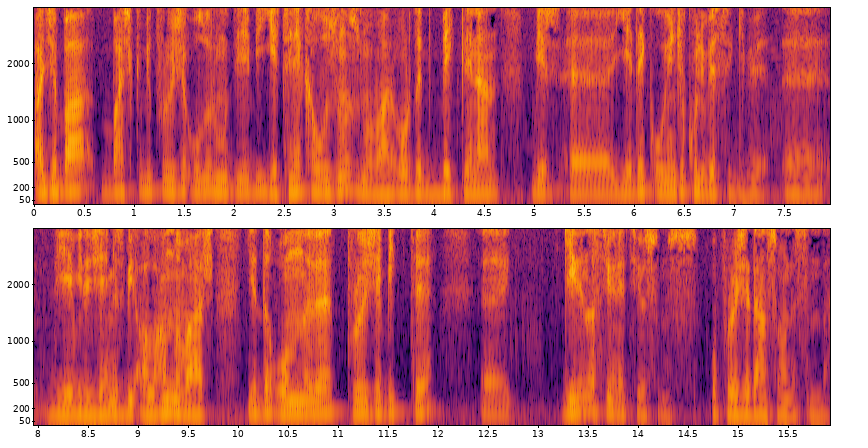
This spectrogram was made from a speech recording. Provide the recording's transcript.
Acaba başka bir proje olur mu diye bir yetenek havuzunuz mu var? Orada bir beklenen bir e, yedek oyuncu kulübesi gibi e, diyebileceğimiz bir alan mı var? Ya da onları proje bitti. E, geri nasıl yönetiyorsunuz o projeden sonrasında?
